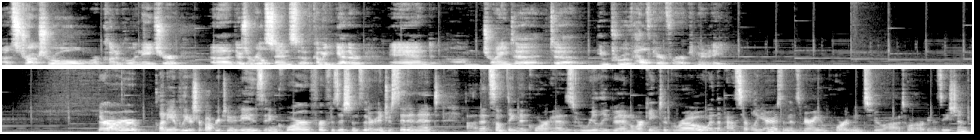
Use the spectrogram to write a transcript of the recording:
uh, structural or clinical in nature. Uh, there's a real sense of coming together and um, trying to, to improve healthcare for our community. There are plenty of leadership opportunities in CORE for physicians that are interested in it. Uh, that's something that CORE has really been working to grow in the past several years and is very important to, uh, to our organization.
